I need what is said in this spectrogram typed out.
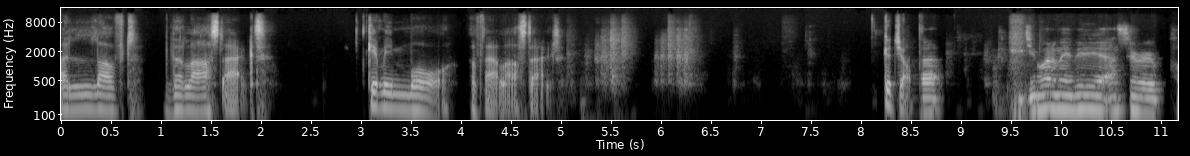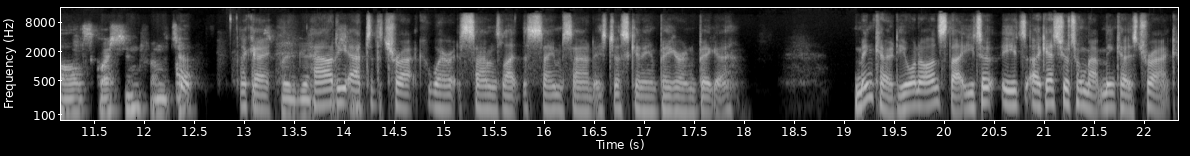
I loved the last act. Give me more of that last act. Good job. Uh, do you want to maybe answer Paul's question from the chat? Oh, okay. How question. do you add to the track where it sounds like the same sound is just getting bigger and bigger? Minko, do you want to answer that? You took, I guess you're talking about Minko's track.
